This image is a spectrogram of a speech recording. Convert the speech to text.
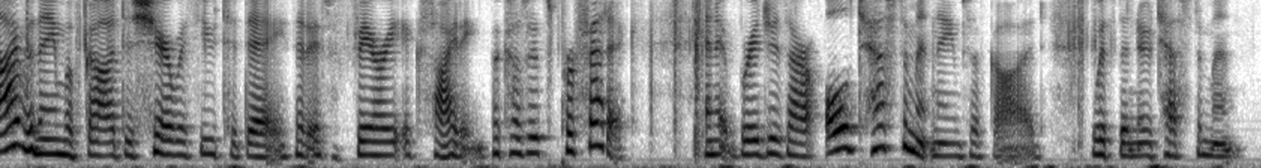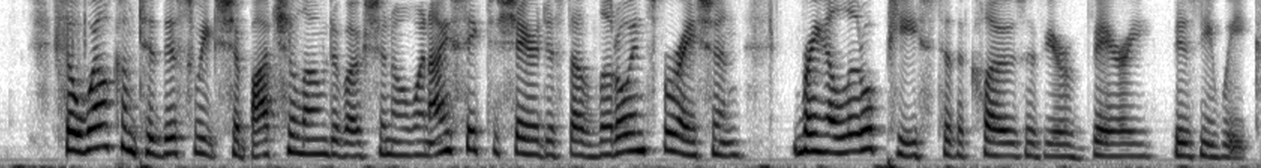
I have a name of God to share with you today that is very exciting because it's prophetic and it bridges our Old Testament names of God with the New Testament. So, welcome to this week's Shabbat Shalom devotional when I seek to share just a little inspiration, bring a little peace to the close of your very busy week.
